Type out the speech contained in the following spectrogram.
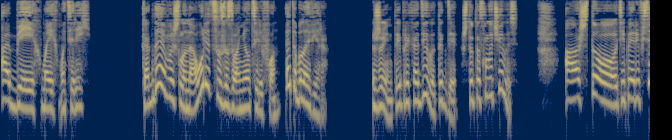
Обеих моих матерей. Когда я вышла на улицу, зазвонил телефон. Это была Вера. «Жень, ты приходила, ты где? Что-то случилось?» «А что, теперь все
